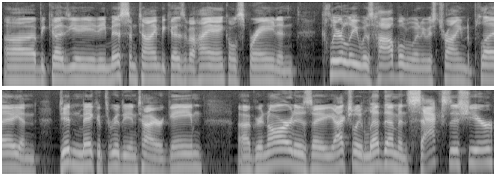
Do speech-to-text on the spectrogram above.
uh, because he, he missed some time because of a high ankle sprain and clearly was hobbled when he was trying to play and didn't make it through the entire game. Uh, Greenard is a actually led them in sacks this year,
